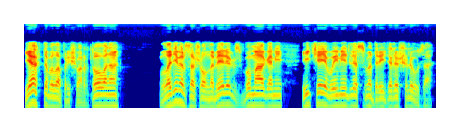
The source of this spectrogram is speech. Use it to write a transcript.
яхта была пришвартована. Владимир сошел на берег с бумагами и чаевыми для смотрителя шлюза.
